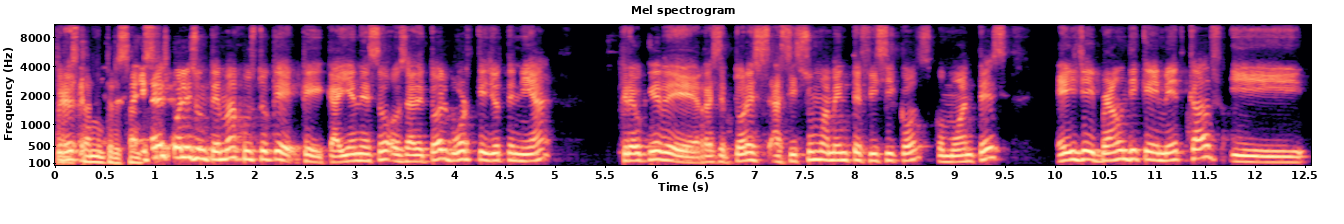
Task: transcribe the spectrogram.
pero están interesantes. ¿Sabes cuál es un tema? Justo que, que caí en eso, o sea, de todo el board que yo tenía, creo que de receptores así sumamente físicos como antes, AJ Brown, DK Metcalf y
